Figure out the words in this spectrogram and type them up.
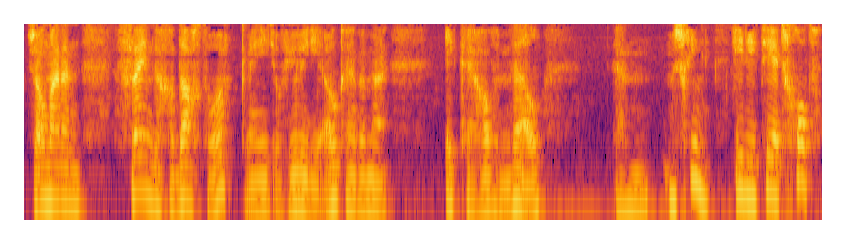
Zomaar een vreemde gedachte hoor. Ik weet niet of jullie die ook hebben, maar ik eh, had hem wel. Um, misschien irriteert God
